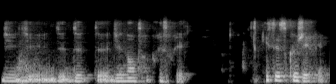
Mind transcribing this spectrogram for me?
d'une entreprise privée. Et c'est ce que j'ai fait.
